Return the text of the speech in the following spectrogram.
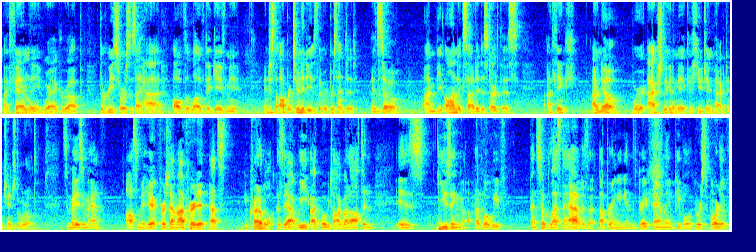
my family, where I grew up, the resources I had, all of the love they gave me, and just the opportunities that were presented. And Mhm. so I'm beyond excited to start this. I think I know we're actually going to make a huge impact and change the world. It's amazing, man. Awesome to hear it. First time I've heard it. That's incredible. Because yeah, we like what we talk about often is using like what we've been so blessed to have as an upbringing and great family and people who are supportive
